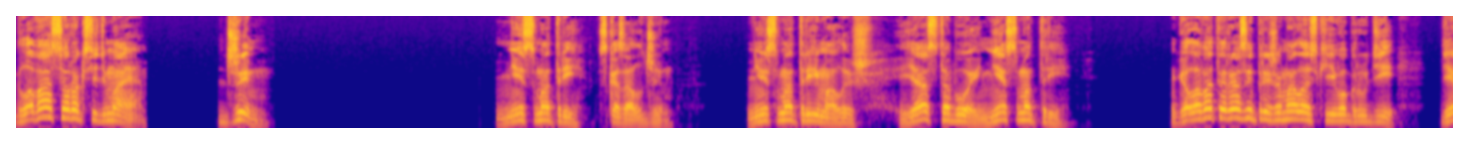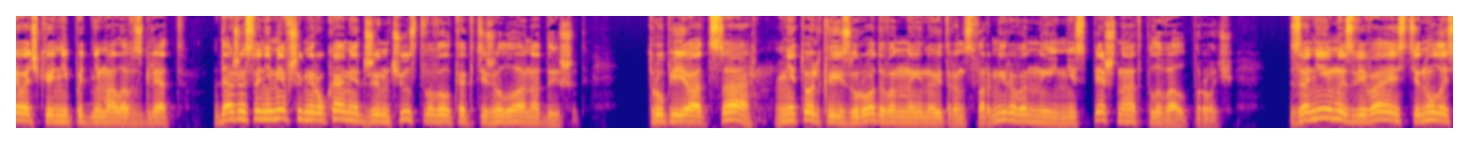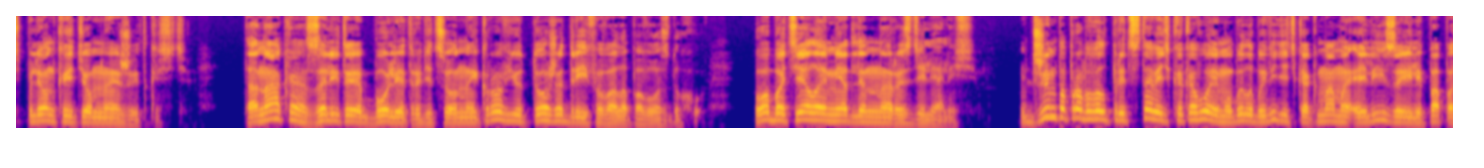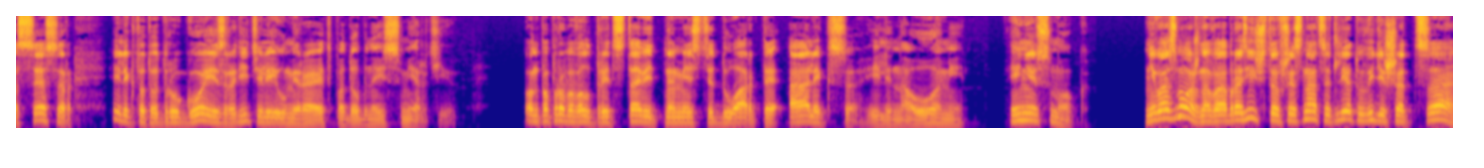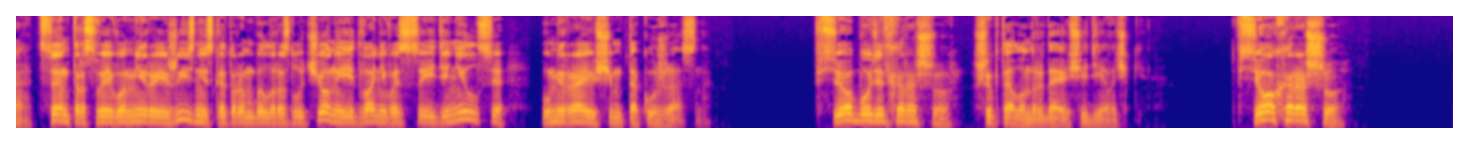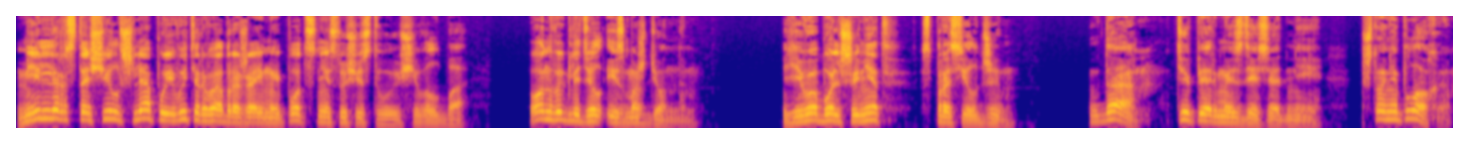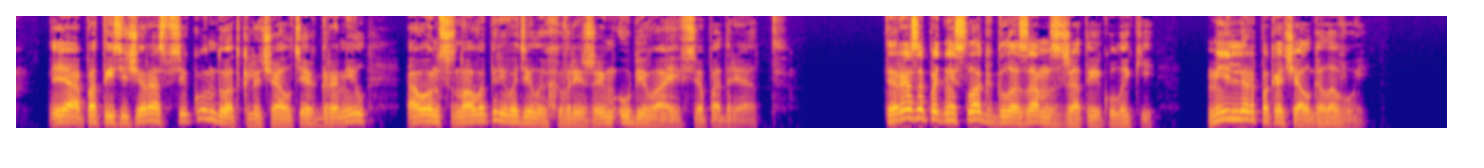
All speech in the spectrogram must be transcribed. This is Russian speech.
Глава 47. Джим. «Не смотри», — сказал Джим. «Не смотри, малыш. Я с тобой, не смотри». Голова Терезы прижималась к его груди. Девочка не поднимала взгляд. Даже с онемевшими руками Джим чувствовал, как тяжело она дышит. Труп ее отца, не только изуродованный, но и трансформированный, неспешно отплывал прочь. За ним, извиваясь, тянулась пленкой темная жидкость. Танака, залитая более традиционной кровью, тоже дрейфовала по воздуху. Оба тела медленно разделялись. Джим попробовал представить, каково ему было бы видеть, как мама Элиза или папа Сессор или кто-то другой из родителей умирает подобной смертью. Он попробовал представить на месте Дуарте Алекса или Наоми и не смог. Невозможно вообразить, что в 16 лет увидишь отца, центр своего мира и жизни, с которым был разлучен и едва не воссоединился, умирающим так ужасно. «Все будет хорошо», — шептал он рыдающей девочке. «Все хорошо». Миллер стащил шляпу и вытер воображаемый пот с несуществующего лба. Он выглядел изможденным. «Его больше нет?» — спросил Джим. «Да, Теперь мы здесь одни, что неплохо. Я по тысяче раз в секунду отключал тех громил, а он снова переводил их в режим «убивай все подряд». Тереза поднесла к глазам сжатые кулаки. Миллер покачал головой.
